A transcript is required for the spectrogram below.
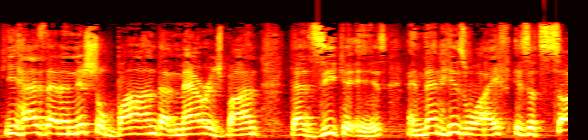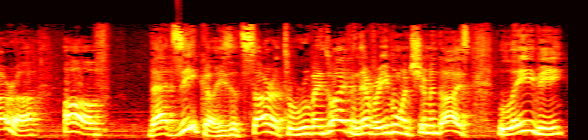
he has that initial bond, that marriage bond that Zika is, and then his wife is a Tzara of that Zika. He's a Tzara to Reuven's wife, and therefore even when Shimon dies, Levi,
